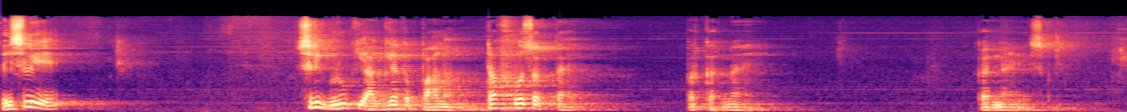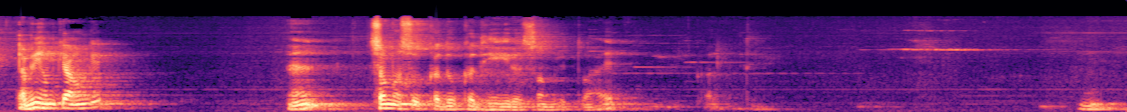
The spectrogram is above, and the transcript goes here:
तो इसलिए श्री गुरु की आज्ञा का पालन टफ हो सकता है, पर करना है। करना है इसको। तभी हम क्या होंगे? हैं? सम सुख दुख धीर समृत्वाय कल्पते हम्म।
